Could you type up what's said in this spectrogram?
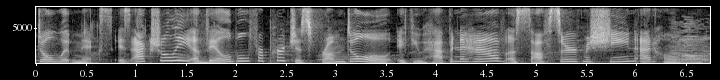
Dole Whip mix is actually available for purchase from Dole if you happen to have a soft serve machine at home. Oh,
